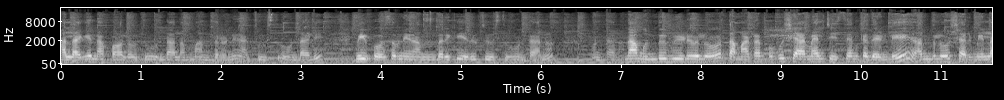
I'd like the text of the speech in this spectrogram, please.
అలాగే నా ఫాలో అవుతూ ఉండాలమ్మా. అందరూ నాకు చూస్తూ ఉండాలి. మీకోసం నేను అందరికీ ఎదురు చూస్తూ ఉంటాను ఉంటాను. నా ముందు వీడియోలో టమాటా పప్పు షామ్యాలు చేశాను కదండి. అందులో షర్మిల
